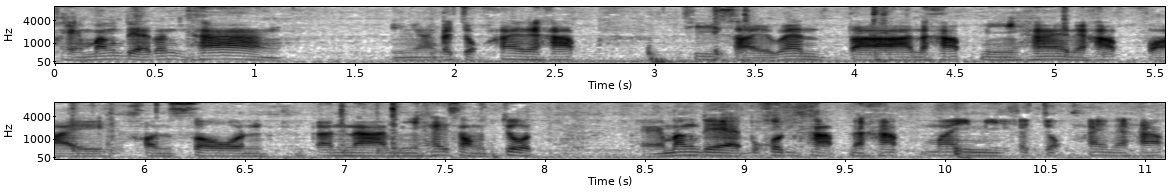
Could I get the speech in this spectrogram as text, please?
แผงบังแดดด้านข้าง มีงานกระจกให้นะครับ ที่ใส่แว่นตานะครับ มีให้นะครับ ไฟคอนโซลด้านหน้ามีให้ 2 จุด แผงบังแดดบุคคลขับนะครับ ไม่มีกระจกให้นะครับ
